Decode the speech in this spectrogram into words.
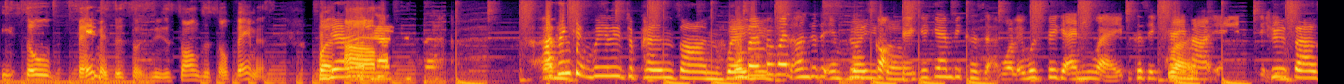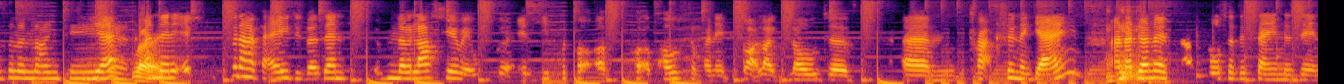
he's so famous. It's, so- his songs are so famous. But Yeah. um, I Um, think it really depends on where Remember you. when Under the Influence got go. big again? Because, well, it was big anyway, because it came Right. out in, in 2019. Yeah. right. and then it, it's been out for ages. But then, no, last year it, it he put a, put a post up and it got like loads of um, traction again. And I don't know if that's also the same as in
